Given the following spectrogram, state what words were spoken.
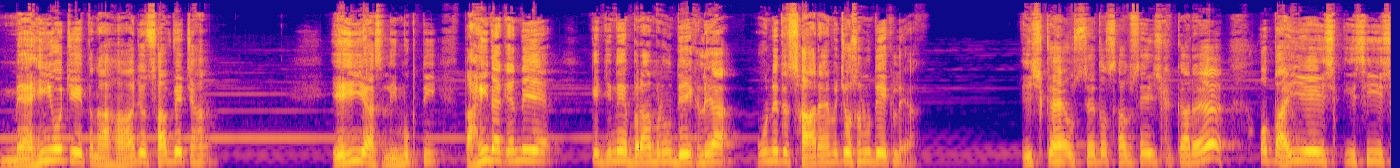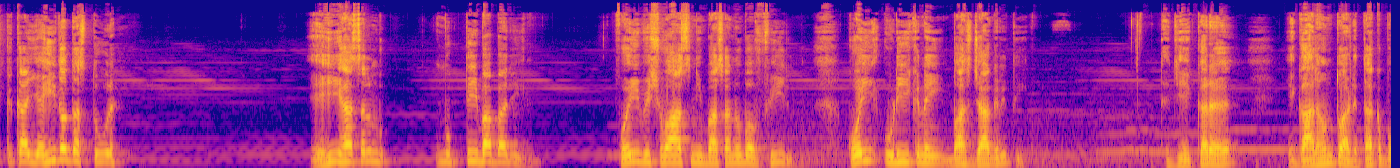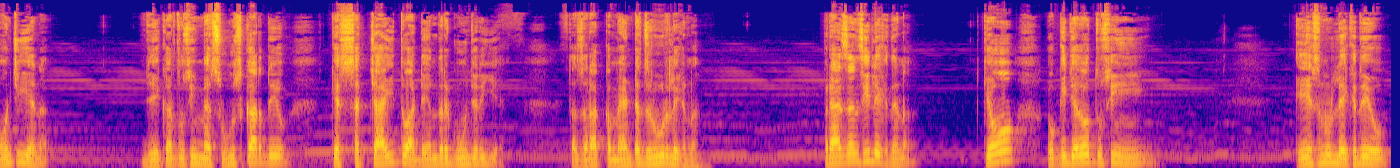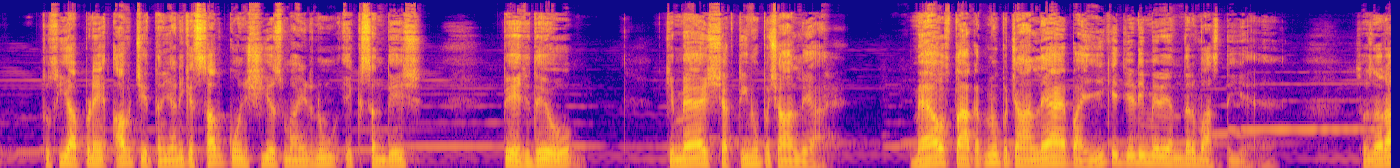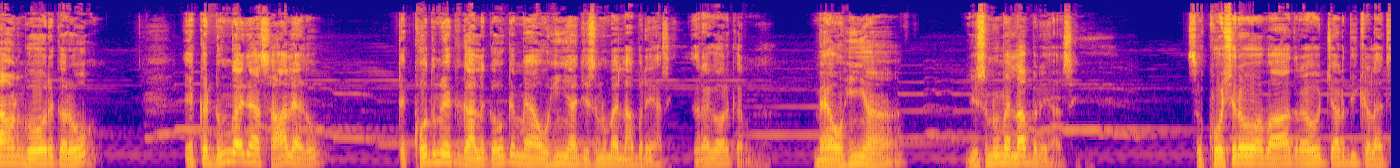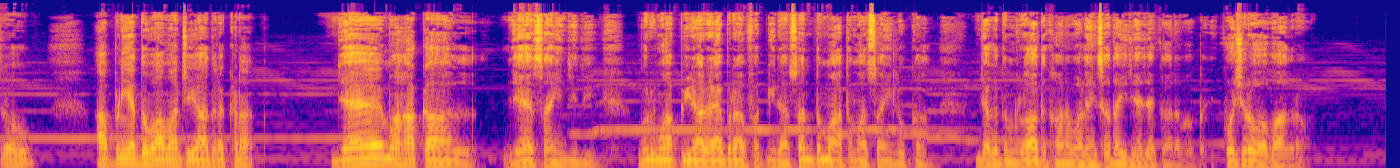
ਮੈਂ ਹੀ ਉਹ ਚੇਤਨਾ ਹਾਂ ਜੋ ਸਭ ਵਿੱਚ ਹਾਂ। ਇਹੀ ਅਸਲੀ ਮੁਕਤੀ ਤਾਂ ਹੀ ਤਾਂ ਕਹਿੰਦੇ ਆ ਕਿ ਜਿਹਨੇ ਬ੍ਰਹਮ ਨੂੰ ਦੇਖ ਲਿਆ ਉਹਨੇ ਤੇ ਸਾਰਿਆਂ ਵਿੱਚ ਉਸ ਨੂੰ ਦੇਖ ਲਿਆ इश्क है उससे तो सबसे इश्क कर ओ भाई ये इश्क इसी इश्क का यही तो दस्तूर है यही हासिल मु- मुक्ति बाबा जी कोई विश्वास नहीं बस अनुभव फील ਕੋਈ ਉਡੀਕ ਨਹੀਂ ਬਸ ਜਾਗ੍ਰਿਤੀ ਤੇ ਜੇਕਰ ਇਹ ਗੱਲ ਹੁਣ ਤੁਹਾਡੇ ਤੱਕ ਪਹੁੰਚੀ ਹੈ ਨਾ ਜੇਕਰ ਤੁਸੀਂ ਮਹਿਸੂਸ ਕਰਦੇ ਹੋ ਕਿ ਸੱਚਾਈ ਤੁਹਾਡੇ ਅੰਦਰ ਗੂੰਜ ਰਹੀ ਹੈ ਤਾਂ ਜ਼ਰਾ ਕਮੈਂਟ ਜ਼ਰੂਰ ਲਿਖਣਾ ਪ੍ਰੈਜ਼ੈਂਸ ਹੀ ਲਿਖ ਦੇਣਾ ਕਿਉਂ? ਕਿਉਂਕਿ ਜਦੋਂ ਤੁਸੀਂ ਇਸ ਨੂੰ ਲਿਖਦੇ ਹੋ, ਤੁਸੀਂ ਆਪਣੇ ਅਵਚੇਤਨ ਯਾਨੀ ਕਿ ਸਬ ਕੌਨਸ਼ੀਅਸ ਮਾਈਂਡ ਨੂੰ ਇੱਕ ਸੰਦੇਸ਼ ਭੇਜਦੇ ਹੋ ਕਿ ਮੈਂ ਇਸ ਸ਼ਕਤੀ ਨੂੰ ਪਛਾਣ ਲਿਆ ਹੈ। ਮੈਂ ਉਸ ਤਾਕਤ ਨੂੰ ਪਛਾਣ ਲਿਆ ਹੈ ਭਾਈ ਕਿ ਜਿਹੜੀ ਮੇਰੇ ਅੰਦਰ ਵਸਦੀ ਹੈ। ਸੋ ਜ਼ਰਾ ਹੁਣ ਗੌਰ ਕਰੋ, ਇੱਕ ਡੂੰਘਾ ਜਿਹਾ ਸਾਹ ਲੈ ਲਓ ਤੇ ਖੁਦ ਨੂੰ ਇੱਕ ਗੱਲ ਕਹੋ ਕਿ ਮੈਂ ਉਹੀ ਹਾਂ ਜਿਸ ਨੂੰ ਮੈਂ ਲੱਭ ਰਿਹਾ ਸੀ। ਜ਼ਰਾ ਗੌਰ ਕਰਨਾ। ਮੈਂ ਉਹੀ ਹਾਂ ਜਿਸ ਨੂੰ ਮੈਂ ਲੱਭ ਰਿਹਾ ਸੀ। ਸੋ ਖੁਸ਼ ਰਹੋ, ਆਬਾਦ ਰਹੋ, ਚੜ੍ਹਦੀ ਕਲਾ 'ਚ ਰਹੋ। ਆਪਣੀਆਂ ਦੁਆਵਾਂ 'ਚ ਯਾਦ ਰੱਖਣਾ। ਜੈ ਮਹਾਕਾਲ, ਜੈ ਸਾਈਂ ਜੀ ਦੀ। ਗੁਰੂਆਂ, ਪੀਰਾਂ ਰਹਿਬਰਾਂ ਫਕੀਰਾਂ, ਸੰਤ, ਮਹਾਤਮਾ, ਸਾਈਂ ਲੋਕਾਂ। ਜਗਤ ਨੂੰ ਰਾਹ ਦਿਖਾਉਣ ਵਾਲੇ ਸਦਾ ਹੀ ਜੈ ਜੈਕਾਰ ਹੈ ਬਾਬਾ ਜੀ। ਖੁਸ਼ ਰਹੋ, ਆਬਾਦ ਰਹੋ।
